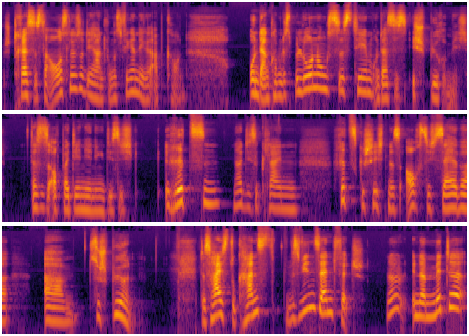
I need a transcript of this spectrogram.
Stress ist der Auslöser, die Handlung ist Fingernägel abkauen. Und dann kommt das Belohnungssystem und das ist, ich spüre mich. Das ist auch bei denjenigen, die sich ritzen, ne, diese kleinen Ritzgeschichten, ist auch sich selber ähm, zu spüren. Das heißt, du kannst, das ist wie ein Sandwich. Ne? In der Mitte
